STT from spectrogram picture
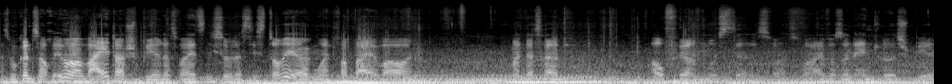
Also man konnte es auch immer weiter spielen. Das war jetzt nicht so, dass die Story irgendwann vorbei war und man deshalb aufhören musste. Das war, das war einfach so ein Endlosspiel.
